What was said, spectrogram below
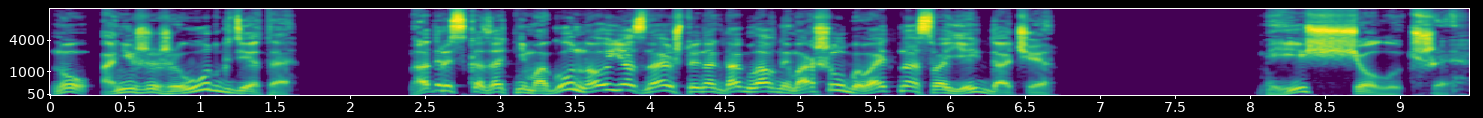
Ну, они же живут где-то». «Адрес сказать не могу, но я знаю, что иногда главный маршал бывает на своей даче». «Еще лучше.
